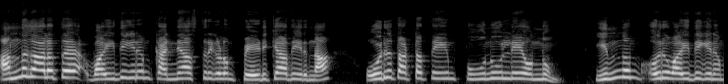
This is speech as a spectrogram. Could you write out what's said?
അന്ന് കാലത്ത് വൈദികരും കന്യാസ്ത്രീകളും പേടിക്കാതെയിരുന്ന ഒരു തട്ടത്തെയും പൂനൂലിനെയും ഒന്നും ഇന്നും ഒരു വൈദികനും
